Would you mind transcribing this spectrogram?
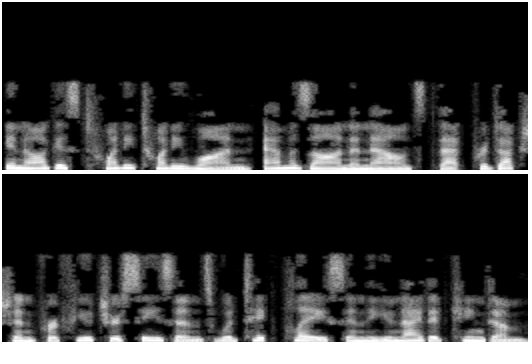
In August 2021, Amazon announced that production for future seasons would take place in the United Kingdom.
